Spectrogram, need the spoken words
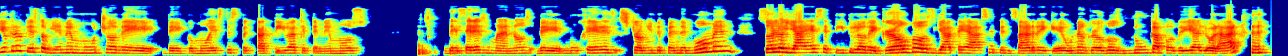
yo creo que esto viene mucho de, de como esta expectativa que tenemos de seres humanos, de mujeres strong independent women, solo ya ese título de girl boss ya te hace pensar de que una girl boss nunca podría llorar.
